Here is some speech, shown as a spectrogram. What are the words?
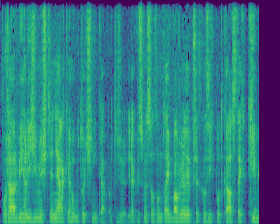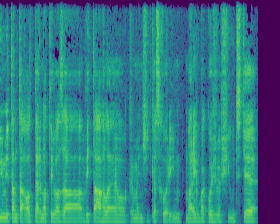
pořád vyhlížím ještě nějakého útočníka, protože jak už jsme se o tom tady bavili v předchozích podcastech, chybí mi tam ta alternativa za vytáhlého krmenčíka s chorým. Marek Bakoš ve vší úctě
